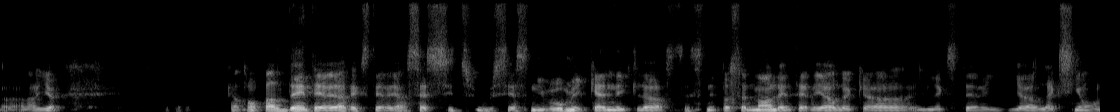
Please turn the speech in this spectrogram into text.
Alors, il y a, quand on parle d'intérieur, extérieur, ça se situe aussi à ce niveau mécanique-là. Ce n'est pas seulement l'intérieur, le cœur, et l'extérieur, l'action.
